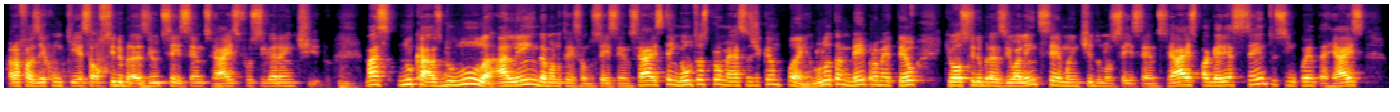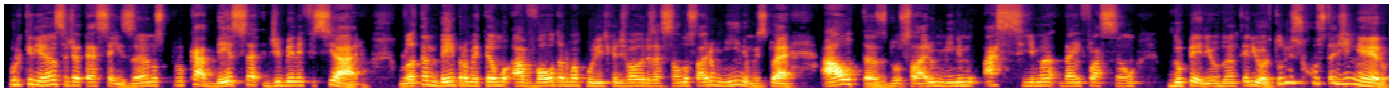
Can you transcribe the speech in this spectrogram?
para fazer com que esse Auxílio Brasil de 600 reais fosse garantido. Mas no caso do Lula, além da manutenção dos 600 reais, tem outras promessas de campanha. Lula também prometeu que o Auxílio Brasil, além de ser mantido nos 600 reais, pagaria 150 reais por criança de até seis anos para o cabeça de beneficiário. Lula também prometeu a volta de uma política de valorização do salário mínimo, isto é, altas do salário mínimo acima da inflação do período anterior. Tudo isso custa dinheiro.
